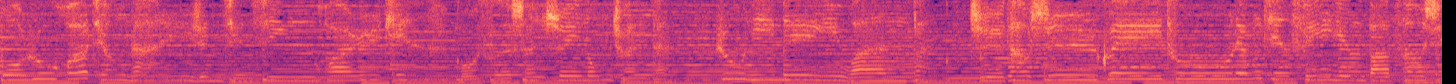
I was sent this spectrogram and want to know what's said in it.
过如画江南，人间杏花天，墨色山水浓转淡。是归途，两肩飞燕把草衔。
